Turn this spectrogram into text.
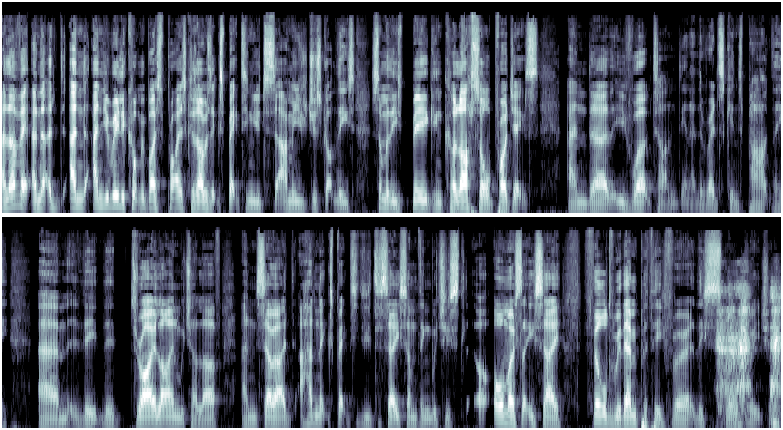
I love it, and and and you really caught me by surprise because I was expecting you to. Say, I mean, you've just got these some of these big and colossal projects, and uh, that you've worked on. You know, the Redskins Park, the um, the the dry line, which I love, and so I, I, hadn't expected you to say something which is almost like you say, filled with empathy for this small creature.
